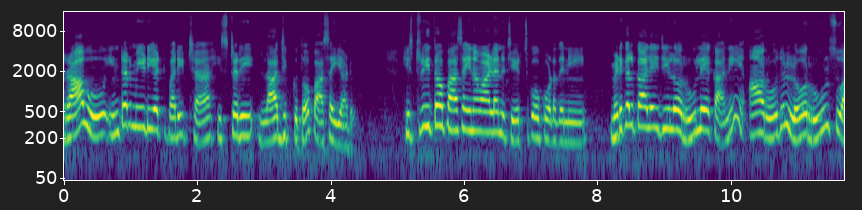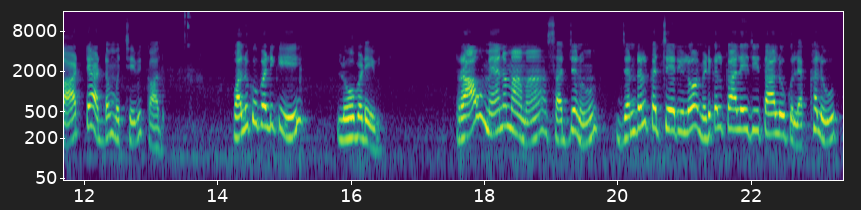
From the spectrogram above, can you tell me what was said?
రావు ఇంటర్మీడియట్ పరీక్ష హిస్టరీ లాజిక్తో పాస్ అయ్యాడు హిస్టరీతో పాస్ అయిన వాళ్ళను చేర్చుకోకూడదని మెడికల్ కాలేజీలో రూలే కానీ ఆ రోజుల్లో రూల్స్ ఆట్టే అడ్డం వచ్చేవి కాదు. పలుకుబడికి లోబడేవి. రావు మేనమామ సజ్జను జనరల్ కచేరీలో మెడికల్ కాలేజీ తాలూకు లెక్కలు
